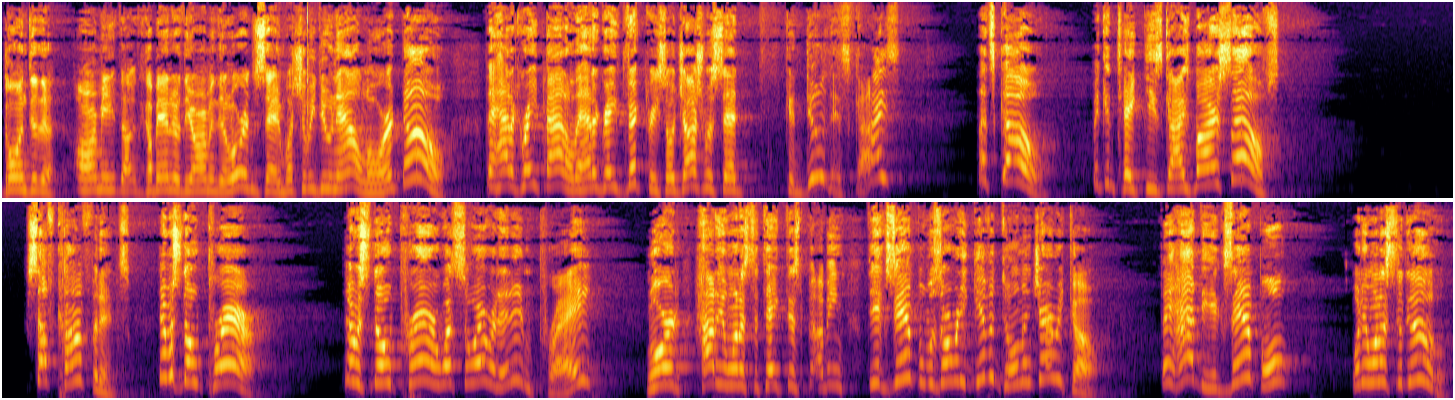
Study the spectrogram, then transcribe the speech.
going to the army, the commander of the army of the Lord and saying, What should we do now, Lord? No. They had a great battle. They had a great victory. So Joshua said, We can do this, guys. Let's go. We can take these guys by ourselves. Self confidence. There was no prayer. There was no prayer whatsoever. They didn't pray. Lord, how do you want us to take this? I mean, the example was already given to them in Jericho. They had the example. What do you want us to do?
